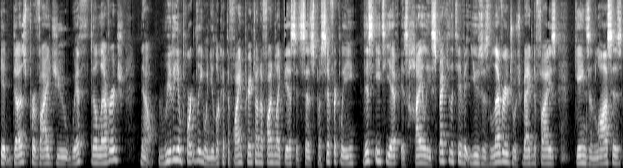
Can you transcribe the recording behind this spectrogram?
It does provide you with the leverage now, really importantly, when you look at the fine print on a fund like this, it says specifically, this ETF is highly speculative. It uses leverage, which magnifies gains and losses.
